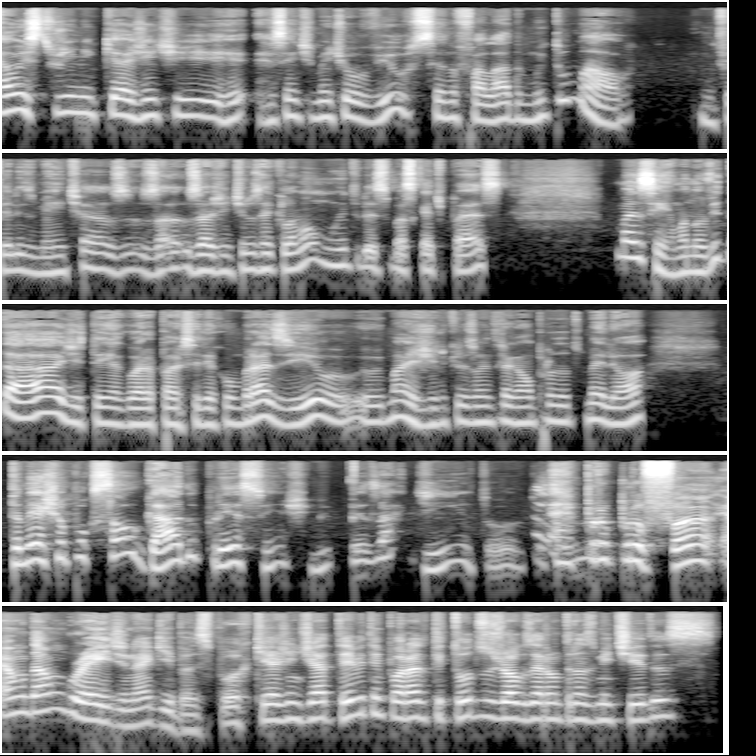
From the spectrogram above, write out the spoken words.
É um streaming que a gente recentemente ouviu sendo falado muito mal. Infelizmente, os, os argentinos reclamam muito desse Basket Pass mas assim, é uma novidade, tem agora parceria com o Brasil, eu imagino que eles vão entregar um produto melhor. Também achei um pouco salgado o preço, hein? Achei meio pesadinho. Tô, tô... É, pro, pro fã é um downgrade, né, Gibas? Porque a gente já teve temporada que todos os jogos eram transmitidos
